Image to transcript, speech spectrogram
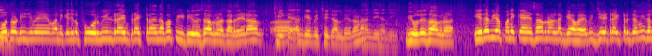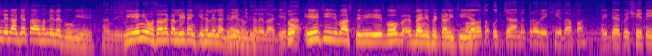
ਉਹ ਤੁਹਾਡੀ ਜਿਵੇਂ ਮੰਨ ਕੇ ਚਲੋ 4 ਵੀਲ ਡਰਾਈਵ ਟਰੈਕਟਰਾਂ ਦਾ ਆਪਾਂ ਪੀਟੀਓ ਦੇ ਹਿਸਾਬ ਨਾਲ ਕਰਦੇ ਜਿਹੜਾ ਅੱਗੇ ਪਿੱਛੇ ਚੱਲਦੇ ਉਹਦਾ ਹਨਾ? ਹਾਂਜੀ ਹਾਂਜੀ। ਵੀ ਉਹਦੇ ਹਿਸਾਬ ਨਾਲ। ਇਹਦਾ ਵੀ ਆਪਾਂ ਨੇ ਕਿਹੇ ਹਿਸਾਬ ਨਾਲ ਲੱਗਿਆ ਹੋਇਆ ਵੀ ਜੇ ਟਰੈਕਟਰ ਜਮੀ ਥੱਲੇ ਲੱਗ ਗਿਆ ਤਾਂ ਥੱਲੇ ਲੱਗੂਗੀ ਇਹ। ਹਾਂਜੀ। ਵੀ ਇਹ ਨਹੀਂ ਹੋ ਸਕਦਾ ਕੱਲੀ ਟੈਂਕੀ ਥੱਲੇ ਲੱਗ ਰਹੀ ਹੈ ਤੁਹਾਡੀ। ਥੱਲੇ ਲੱਗ ਗਈ ਸੋ ਇਹ ਚੀਜ਼ ਵਾਸਤੇ ਵੀ ਇਹ ਬਹੁਤ ਬੈਨੀਫਿਟ ਵਾਲੀ ਚੀਜ਼ ਆ। ਬਹੁਤ ਉੱਚਾ ਮਿੱਤਰੋ ਵੇਖੀਏ ਤਾਂ ਆਪਾਂ ਐਡਾ ਕੋਈ ਛੇਤੀ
